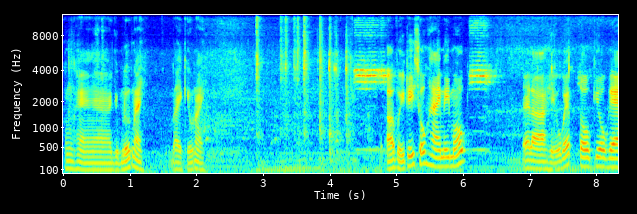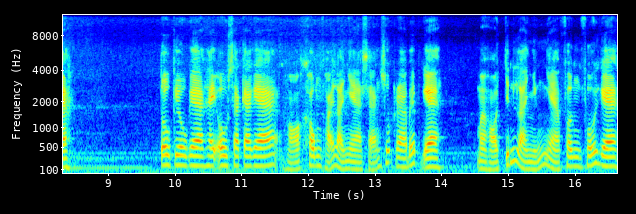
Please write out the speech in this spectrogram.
con hàng dùng nước này, đây kiểu này. Ở vị trí số 21 đây là hiệu bếp Tokyo Ga. Tokyo Ga hay Osaka Ga họ không phải là nhà sản xuất ra bếp ga mà họ chính là những nhà phân phối ga.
